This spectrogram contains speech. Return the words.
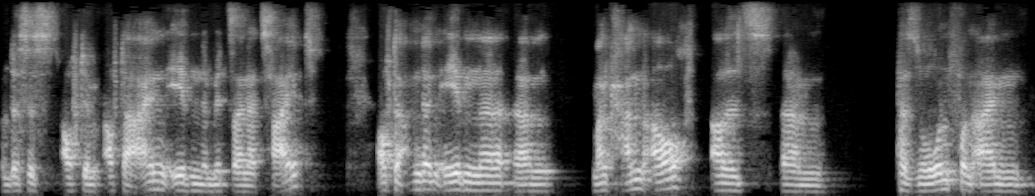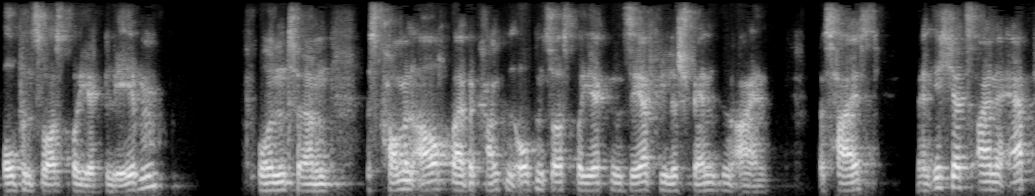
Und das ist auf dem, auf der einen Ebene mit seiner Zeit, auf der anderen Ebene, ähm, man kann auch als ähm, Person von einem Open Source Projekt leben und ähm, es kommen auch bei bekannten Open Source Projekten sehr viele Spenden ein. Das heißt, wenn ich jetzt eine App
